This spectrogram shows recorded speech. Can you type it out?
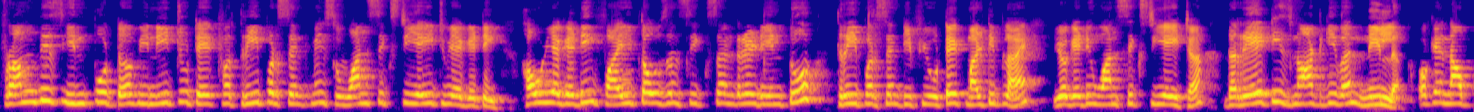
from this input uh, we need to take for 3% means 168 we are getting. How we are getting? 5600 into 3% if you take multiply you are getting 168 uh, the rate is not given nil. Okay now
